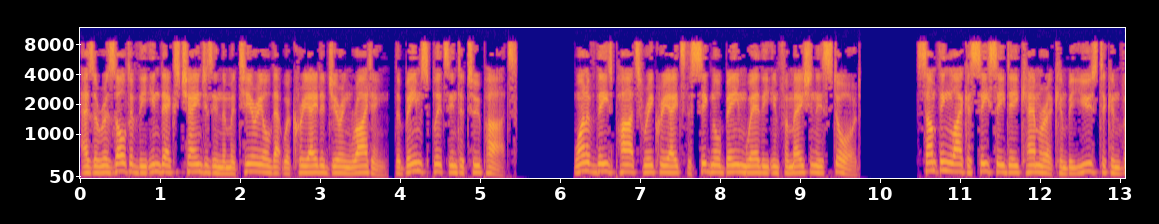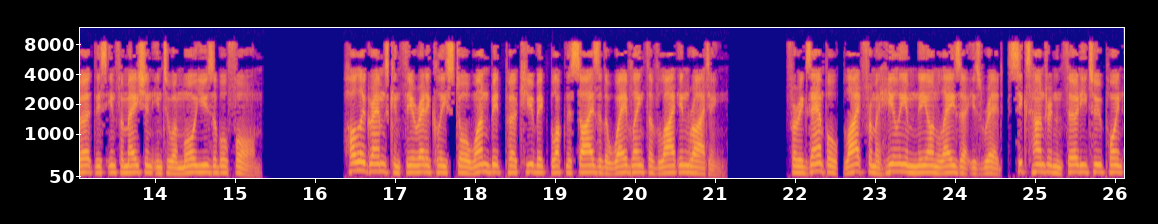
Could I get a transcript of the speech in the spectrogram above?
As a result of the index changes in the material that were created during writing, the beam splits into two parts. One of these parts recreates the signal beam where the information is stored. Something like a CCD camera can be used to convert this information into a more usable form. Holograms can theoretically store 1 bit per cubic block the size of the wavelength of light in writing. For example, light from a helium neon laser is red, 632.8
